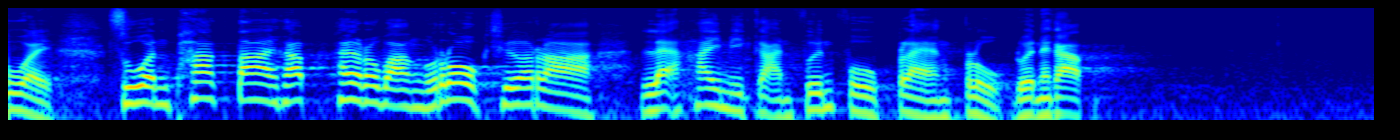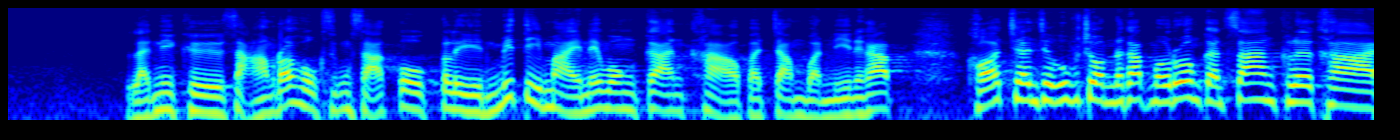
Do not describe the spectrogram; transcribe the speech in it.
ด้วย ส่วนภาคใต้ครับให้ระวังโรคเชื้อรา และให้มีการฟื้นฟูแปลงปลูกด้วยนะครับและนี่คือ 360องศาโกกรีน มิติใหม่ในวงการข่าวประจำวันนี้นะครับ ขอเชิญชวนคุณผู้ชมนะครับมาร่วมกันสร้างเครือข่าย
